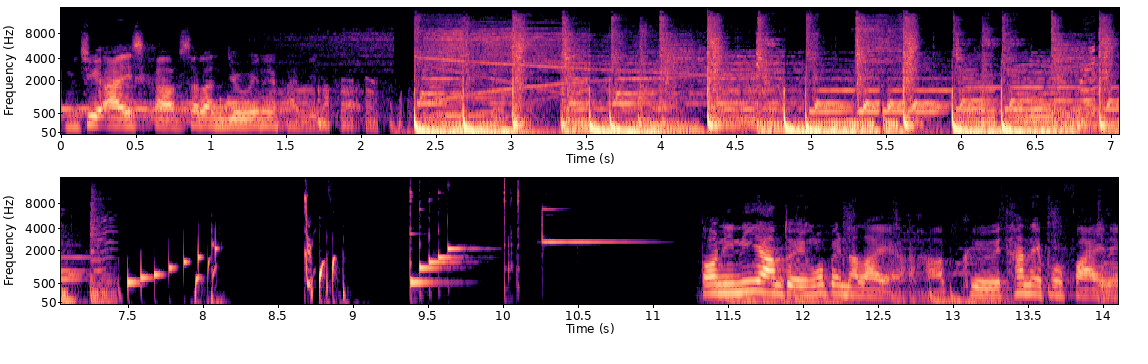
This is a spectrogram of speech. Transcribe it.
ผมชื่อไอซ์ครับสลันยูในพันยิตครับตอนนี้นิยามตัวเองว่าเป็นอะไรอะครับ คือถ้าในโปรไฟล์ใน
